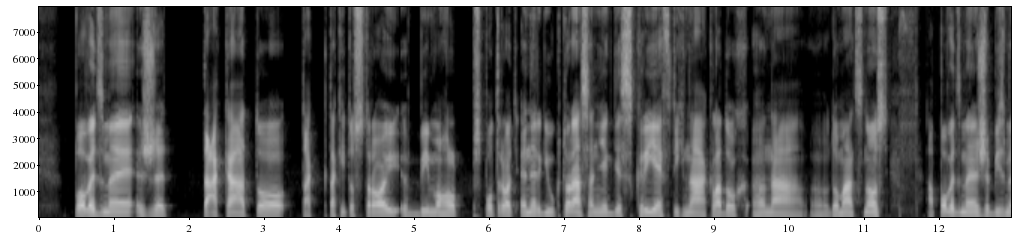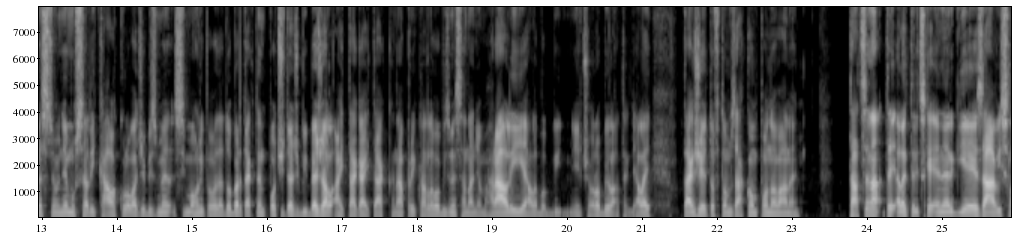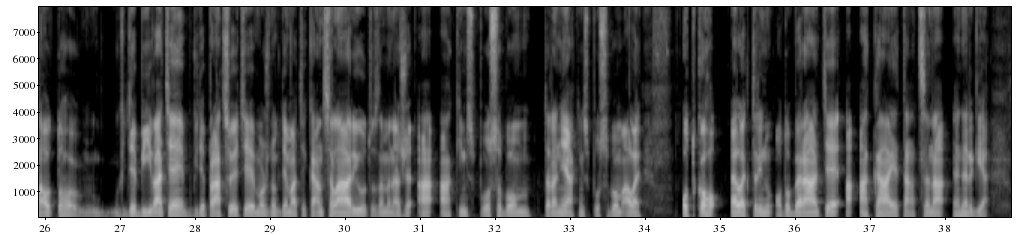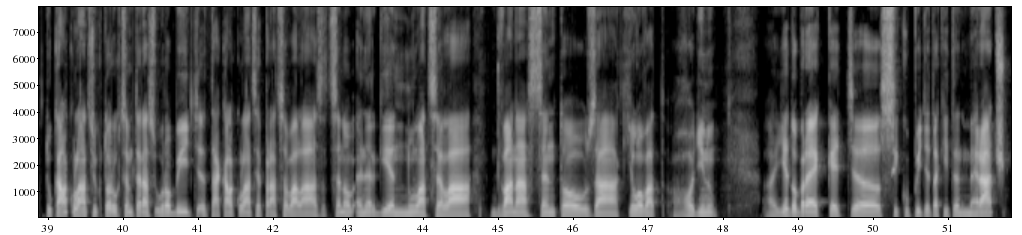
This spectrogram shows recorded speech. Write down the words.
povedzme, že takáto, tak, takýto stroj by mohol spotrebovať energiu, ktorá sa niekde skrie v tých nákladoch eh, na eh, domácnosť a povedzme, že by sme s ňou nemuseli kalkulovať, že by sme si mohli povedať, dobre, tak ten počítač by bežal aj tak, aj tak napríklad, lebo by sme sa na ňom hrali, alebo by niečo robil a tak ďalej. Takže je to v tom zakomponované. Tá cena tej elektrickej energie je závislá od toho, kde bývate, kde pracujete, možno kde máte kanceláriu, to znamená, že a, akým spôsobom, teda nejakým spôsobom, ale od koho elektrínu odoberáte a aká je tá cena energia. Tú kalkuláciu, ktorú chcem teraz urobiť, tá kalkulácia pracovala s cenou energie 0,12 centov za kWh. Je dobré, keď e, si kúpite taký ten merač,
